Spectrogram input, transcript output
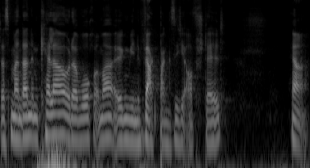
dass man dann im Keller oder wo auch immer irgendwie eine Werkbank sich aufstellt. Ja.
